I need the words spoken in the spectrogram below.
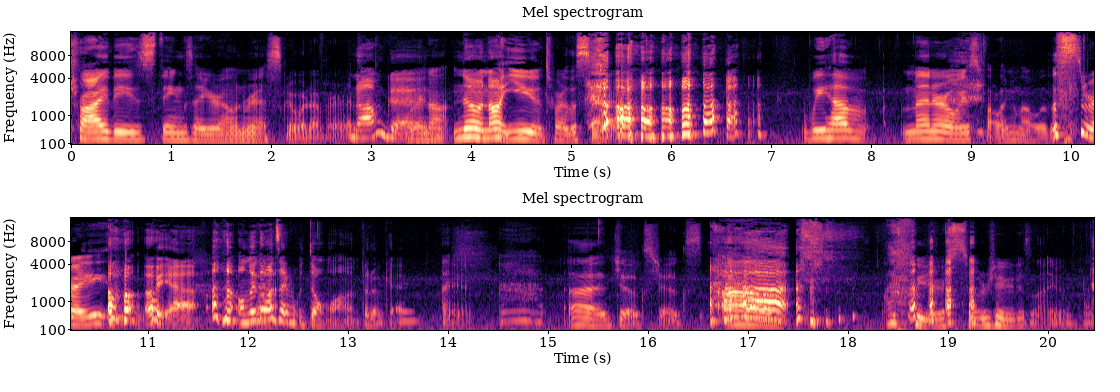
try these things at your own risk or whatever. No, I'm good. We're not. No, not you, to our listener. we have men are always falling in love with us, right? oh yeah. Only the ones I don't want, but okay. Uh, jokes, jokes. Um, you're so rude. It's not even funny.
